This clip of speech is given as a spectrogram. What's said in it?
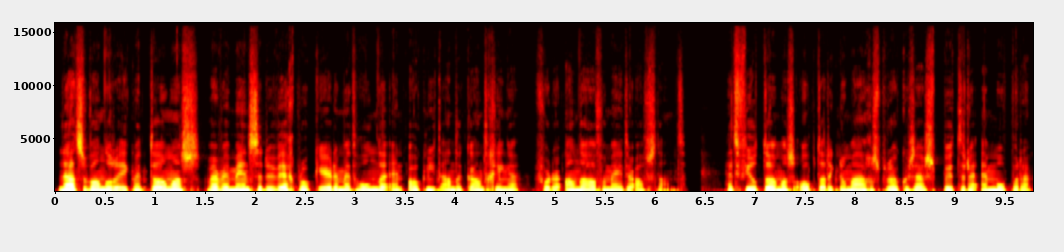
Laatst wandelde ik met Thomas, waar wij mensen de weg blokkeerden met honden en ook niet aan de kant gingen voor de anderhalve meter afstand. Het viel Thomas op dat ik normaal gesproken zou sputteren en mopperen.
